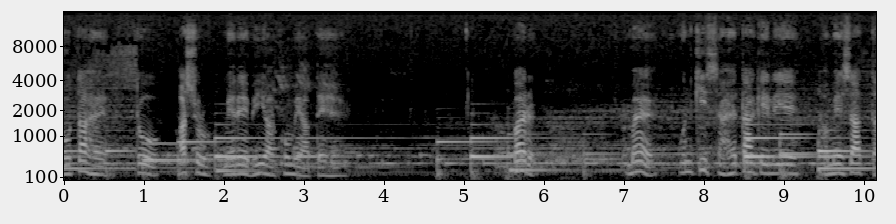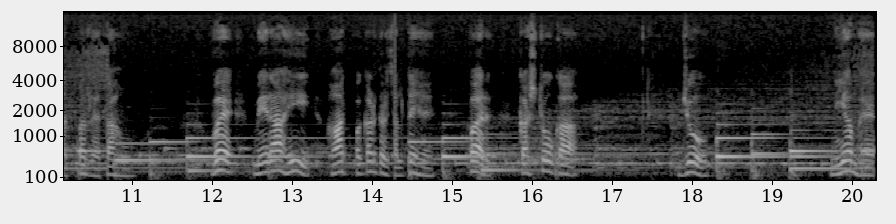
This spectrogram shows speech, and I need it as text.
रोता है तो अश्रु मेरे भी आँखों में आते हैं। पर मैं उनकी सहायता के लिए हमेशा तत्पर रहता हूँ। वह मेरा ही हाथ पकड़कर चलते हैं, पर कष्टों का जो नियम है,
